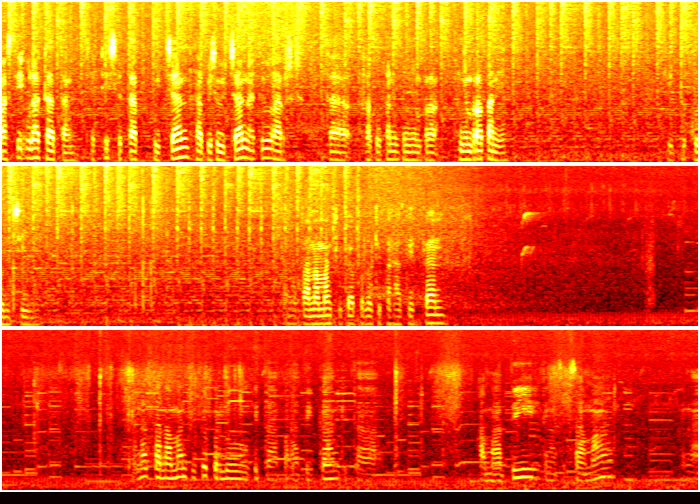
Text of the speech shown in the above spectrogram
pasti ulat datang. Jadi setiap hujan habis hujan itu harus kita lakukan penyemprotan ya. Itu kuncinya tanaman juga perlu diperhatikan. Karena tanaman juga perlu kita perhatikan kita amati dengan seksama karena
